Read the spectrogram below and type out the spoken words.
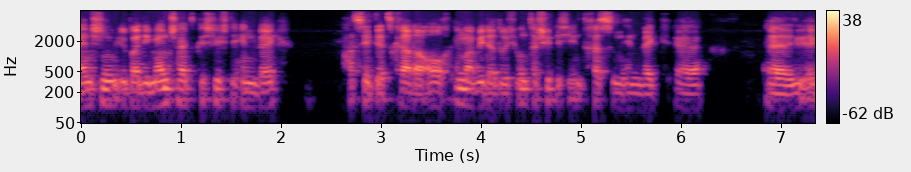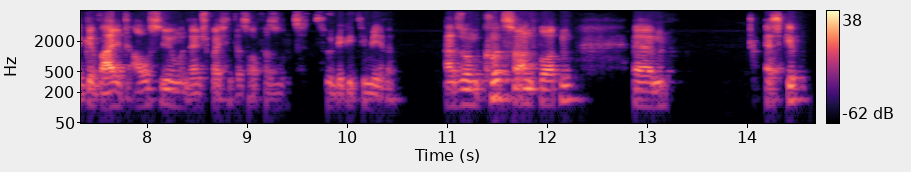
Menschen über die Menschheitsgeschichte hinweg, passiert jetzt gerade auch immer wieder durch unterschiedliche Interessen hinweg, äh, äh, Gewalt ausüben und entsprechend das auch versucht zu legitimieren. Also um kurz zu antworten, ähm, es gibt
